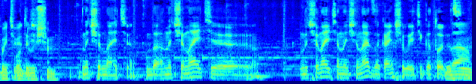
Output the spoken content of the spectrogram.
быть ведущим. Начинайте, да, начинайте, начинайте начинать, заканчивайте готовиться.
